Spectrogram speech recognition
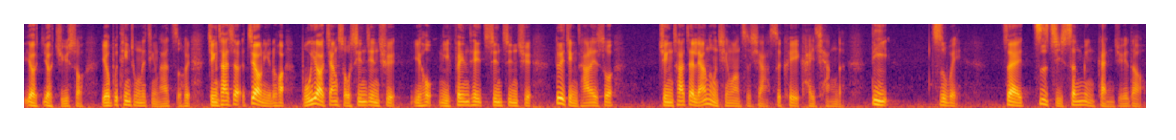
要要举手，也不听从的警察指挥。警察叫叫你的话，不要将手伸进去，以后你非得伸进去。对警察来说，警察在两种情况之下是可以开枪的：第一，自卫，在自己生命感觉到。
